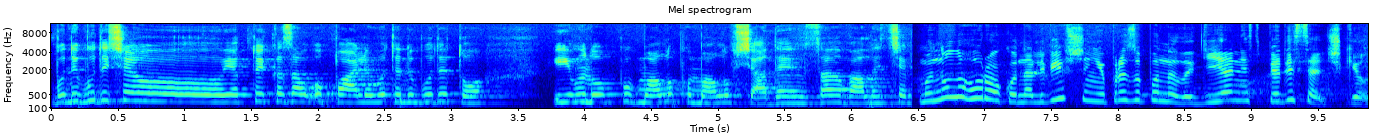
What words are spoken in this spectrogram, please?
Бо не буде, ще, як той казав, опалювати не буде то. І воно помалу-помалу всяде, завалиться. Минулого року на Львівщині призупинили діяльність 50 шкіл,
